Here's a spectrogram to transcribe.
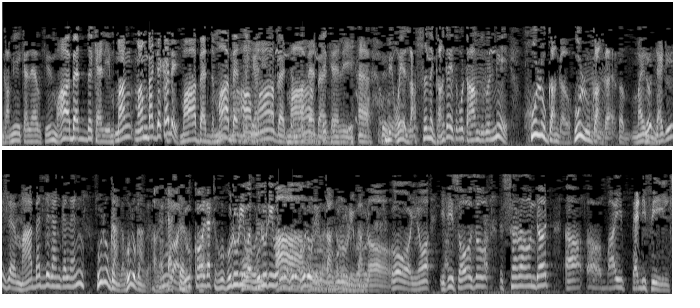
ගමේ කැලෑව කියන්නේ මාබැද්ද කැලේ. මං මං බද්ද කලේ මාබැද්ද මාබැද්ද ආ, කැලේ. මාබැද්ද, මාබැද්ද මාබැද්ද. කැලේ. ආ, මේ ඔය ලස්සන ගඟ එතකොට ආම්දුරනේ මේ හුළු ගඟ හුළු ගඟ. lord that is uh, Maabadda jungle and Hulu Ganga Hulu Ganga Ganga. Oh, That's the- you call that Hu- Hulu River? Oh, Hulu River? ah, Hulu, Hulu Hulu River. Ganga, Hulu Hulu River. Ganga. Oh, you know, it is also surrounded uh, uh, by paddy fields.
